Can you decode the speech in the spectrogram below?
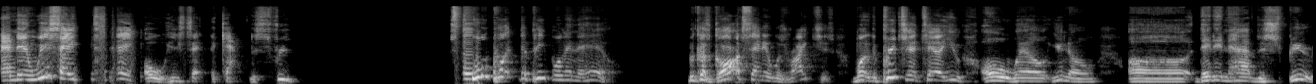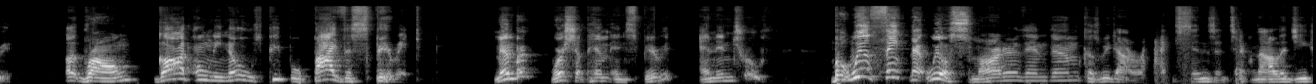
And then we say today, oh, he set the captives free. So who put the people in the hell? Because God said it was righteous. But the preacher tell you, oh, well, you know, uh, they didn't have the spirit. Uh, wrong. God only knows people by the Spirit. Remember, worship Him in spirit and in truth. But we'll think that we're smarter than them because we got license and technology.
